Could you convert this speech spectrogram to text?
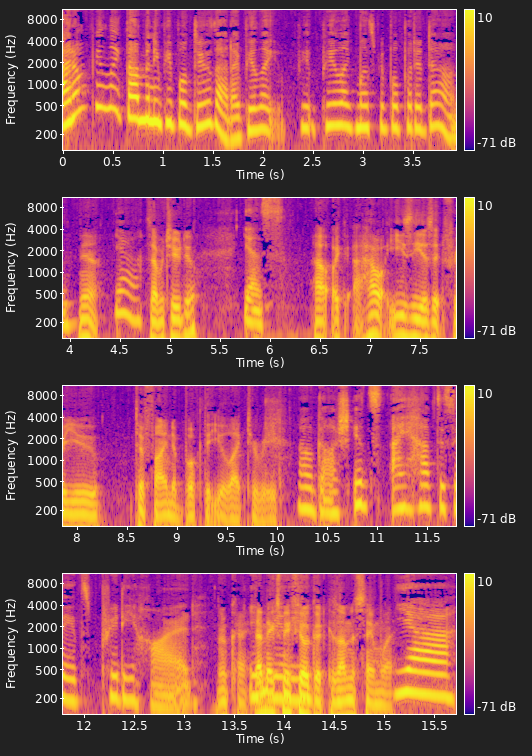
I don't feel like that many people do that. I feel like feel like most people put it down. yeah. Yeah. Is that what you do? Yes. How like how easy is it for you to find a book that you like to read? Oh gosh, it's I have to say it's pretty hard. Okay, It that makes me feel good because I'm the same way. Yeah,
